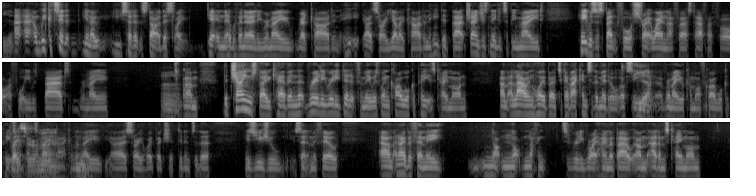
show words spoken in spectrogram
Yeah. and we could see that, you know, you said at the start of this, like, get in there with an early Romeo red card, and he, uh, sorry, yellow card, and he did that. Changes needed to be made. He was a spent force straight away in that first half. I thought, I thought he was bad, Romeo. Um, the change, though, Kevin, that really, really did it for me was when Kyle Walker Peters came on, um, allowing Højbjerg to go back into the middle. Obviously, Yeah. uh, come off, Kyle Walker Peters Place went back to right Romeo. back, and Romeo, uh, sorry, Hoiberg shifted into the his usual centre midfield. Um, and Obafemi, not not nothing to really write home about. Um, Adams came on,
